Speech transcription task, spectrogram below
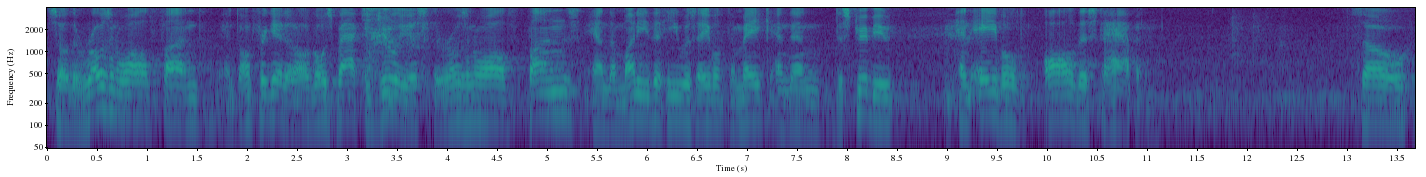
So the Rosenwald Fund, and don't forget it all goes back to Julius, the Rosenwald funds and the money that he was able to make and then distribute enabled all this to happen. So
